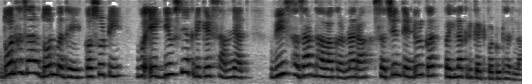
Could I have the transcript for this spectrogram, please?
दोन हजार दोनमध्ये कसोटी व एकदिवसीय क्रिकेट सामन्यात वीस हजार धावा करणारा सचिन तेंडुलकर पहिला क्रिकेटपटू ठरला.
